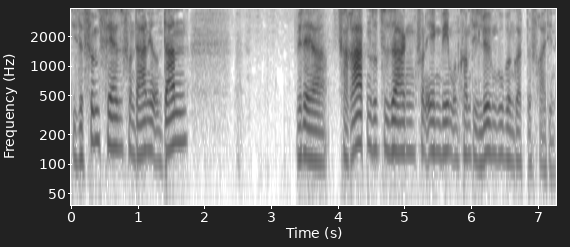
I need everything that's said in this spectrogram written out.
Diese fünf Verse von Daniel und dann wird er ja verraten sozusagen von irgendwem und kommt in die Löwengrube und Gott befreit ihn.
